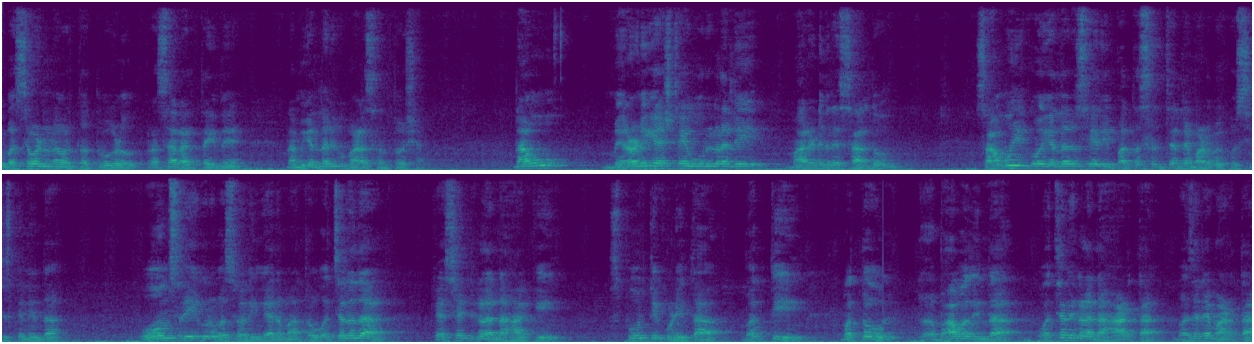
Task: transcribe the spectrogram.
ಬಸವಣ್ಣನವರ ತತ್ವಗಳು ಪ್ರಸಾರ ಆಗ್ತಾ ಇದೆ. ನಮಗೆಲ್ಲರಿಗೂ ಭಾಳ ಸಂತೋಷ. ನಾವು ಮೆರವಣಿಗೆ ಅಷ್ಟೇ ಊರುಗಳಲ್ಲಿ ಮಾರಾಡಿದರೆ ಸಾಲದು. ಸಾಮೂಹಿಕವಾಗಿ ಎಲ್ಲರೂ ಸೇರಿ ಪಥಸಂಚಲನೆ ಮಾಡಬೇಕು ಶಿಸ್ತಿನಿಂದ. ಓಂ ಶ್ರೀ ಗುರು ಬಸವಲಿಂಗನ ಅಥವಾ ವಚನದ ಕ್ಯಾಸೆಟ್ಗಳನ್ನು ಹಾಕಿ ಸ್ಫೂರ್ತಿ ಕುಣಿತ, ಭಕ್ತಿ ಮತ್ತು ಭಾವದಿಂದ ವಚನಗಳನ್ನು ಹಾಡ್ತಾ, ಭಜನೆ ಮಾಡ್ತಾ,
